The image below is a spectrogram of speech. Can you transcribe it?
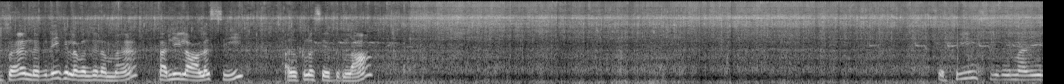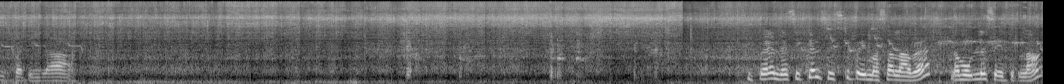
இப்போ இந்த விதைகளை வந்து நம்ம தண்ணியில் அலசி அதுக்குள்ளே சேர்த்துக்கலாம். இப்போ பீன்ஸ் விதை மாதிரி பார்த்தீங்களா? இப்போ இந்த சிக்கன் சிக்ஸ்டி ஃபைவ் மசாலாவை நம்ம உள்ளே சேர்த்துக்கலாம்.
